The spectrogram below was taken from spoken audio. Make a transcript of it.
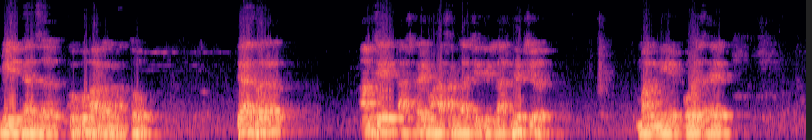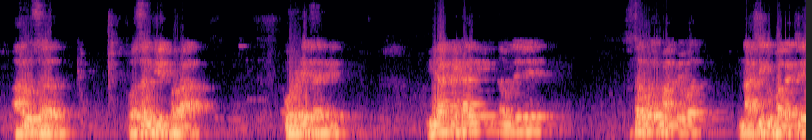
मी त्यांचं खूप खूप आभार मानतो. त्याचबरोबर आमचे काश्मीर महासंघाचे जिल्हाध्यक्ष माननीय गोळे साहेब आरू सर वसंतजी थोरा कोरडे साहेब या ठिकाणी जमलेले सर्वच मान्यवर नाशिक विभागाचे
